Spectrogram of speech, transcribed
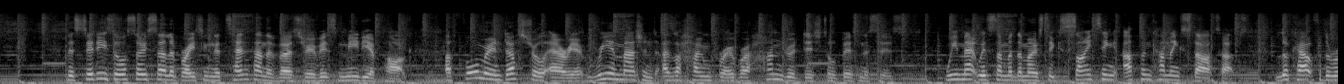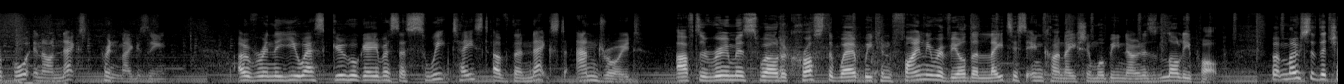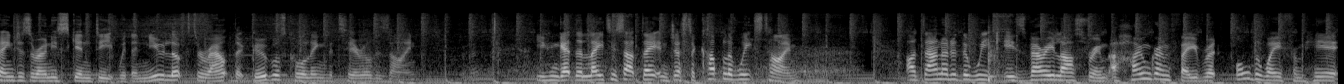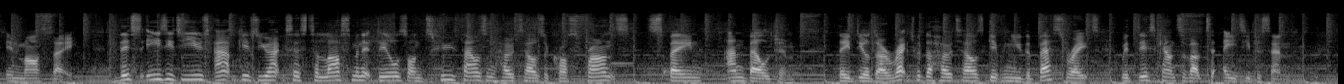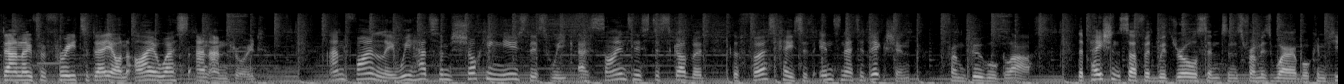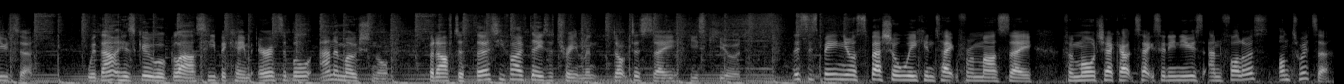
The city is also celebrating the 10th anniversary of its media park, a former industrial area reimagined as a home for over 100 digital businesses. We met with some of the most exciting up-and-coming startups. Look out for the report in our next print magazine. Over in the US, Google gave us a sweet taste of the next Android. After rumours swirled across the web, we can finally reveal the latest incarnation will be known as Lollipop. But most of the changes are only skin deep with a new look throughout that Google's calling material design. You can get the latest update in just a couple of weeks' time. Our download of the week is Very Last Room, a homegrown favourite all the way from here in Marseille. This easy-to-use app gives you access to last-minute deals on 2,000 hotels across France, Spain and Belgium. They deal direct with the hotels, giving you the best rates with discounts of up to 80%. Download for free today on iOS and Android. And finally, we had some shocking news this week as scientists discovered the first case of internet addiction from Google Glass. The patient suffered withdrawal symptoms from his wearable computer. Without his Google Glass, he became irritable and emotional, but after 35 days of treatment, doctors say he's cured. This has been your special Week in Tech from Marseille. For more, check out Tech City News and follow us on Twitter.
